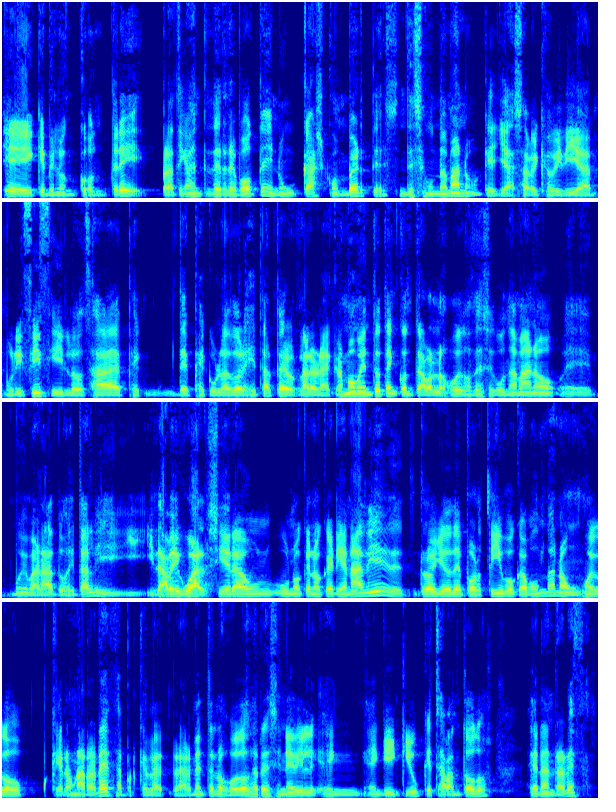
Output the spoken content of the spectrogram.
eh, que me lo encontré prácticamente de rebote en un cash converters de segunda mano, que ya sabes que hoy día es muy difícil, lo está de especuladores y tal, pero claro, en aquel momento te encontrabas los juegos de segunda mano eh, muy baratos y tal, y, daba igual si era un, uno que no quería nadie, rollo deportivo que abunda, no un juego que era una rareza, porque realmente los juegos de Resident Evil en, en GameCube, que estaban todos, eran rarezas.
